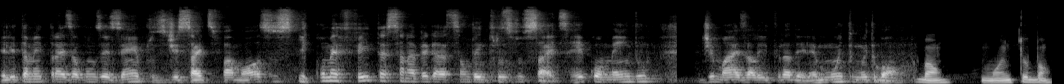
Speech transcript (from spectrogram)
Ele também traz alguns exemplos de sites famosos e como é feita essa navegação dentro dos sites. Recomendo demais a leitura dele, é muito, muito bom. Bom, muito bom.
